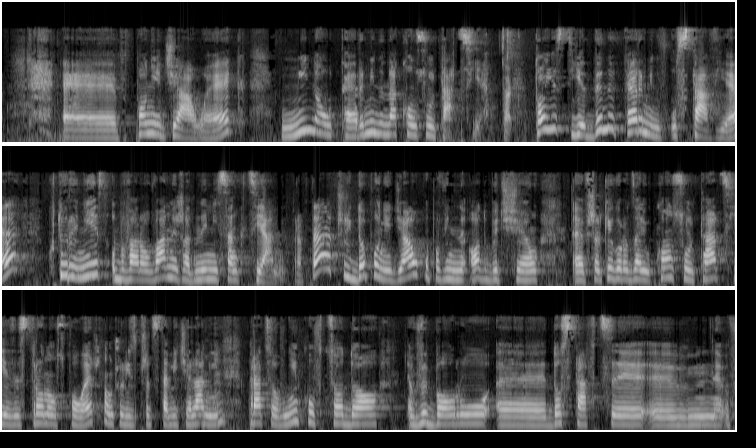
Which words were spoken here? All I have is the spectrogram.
E, w poniedziałek minął termin na konsultacje. Tak. To jest jedyny termin w ustawie, który nie jest obwarowany żadnymi sankcjami, prawda? Czyli do poniedziałku powinny odbyć się e, wszelkiego rodzaju konsultacje ze stroną społeczną, czyli z przedstawicielami pracowników co do wyboru e, dostawcy e,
